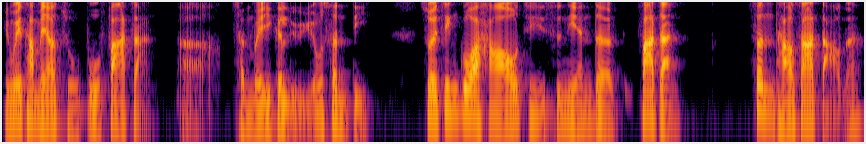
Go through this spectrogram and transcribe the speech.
因为他们要逐步发展啊，成为一个旅游胜地。所以经过好几十年的发展，圣淘沙岛呢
